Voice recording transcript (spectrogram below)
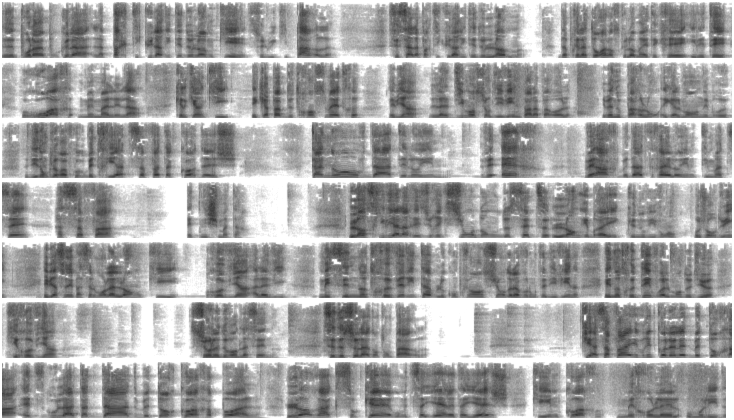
euh, pour, la, pour que la, la particularité de l'homme qui est celui qui parle, c'est ça la particularité de l'homme, d'après la Torah, lorsque l'homme a été créé, il était Ruach Memalela, quelqu'un qui est capable de transmettre eh bien, la dimension divine par la parole, eh bien, nous parlons également en hébreu. Nous dit donc le Rav Kook, Betriat Safat Kodesh, Tanov Dat Elohim, Ve'ech, Ve'ach Bedat Elohim Timatse Hasafa et nishmata. Lorsqu'il y a la résurrection donc de cette langue hébraïque que nous vivons aujourd'hui, eh bien ce n'est pas seulement la langue qui revient à la vie, mais c'est notre véritable compréhension de la volonté divine et notre dévoilement de Dieu qui revient sur le devant de la scène. C'est de cela dont on parle. כי השפה העברית כוללת בתוכה את סגולת הדעת בתוך כוח הפועל. לא רק סוקר ומצייר את היש, כי אם כוח מחולל ומוליד.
